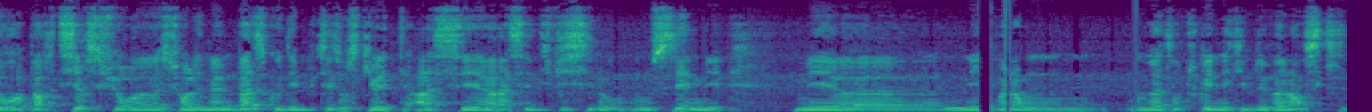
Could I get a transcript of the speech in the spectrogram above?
repartir sur, euh, sur les mêmes bases qu'au début de saison, ce qui va être assez, assez difficile, on, le sait, mais, mais, euh, mais voilà, on, attend en tout cas une équipe de Valence qui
